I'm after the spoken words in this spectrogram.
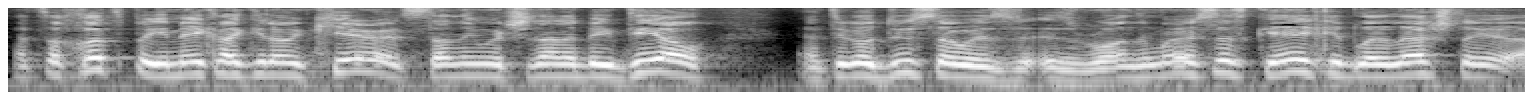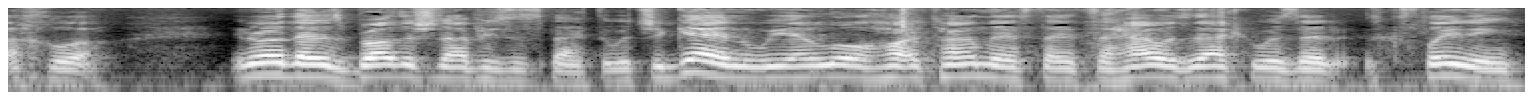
that's a chutzpah. You make like you don't care. It's something which is not a big deal, and to go do so is, is wrong. The Gemara says, in order that his brother should not be suspected. Which again, we had a little hard time last night. So how exactly was that explaining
